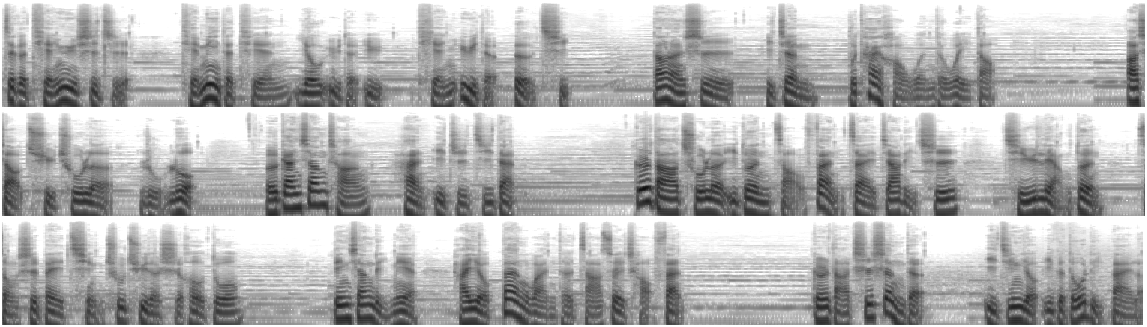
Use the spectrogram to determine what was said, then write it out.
这个甜郁是指甜蜜的甜，忧郁的郁，甜郁的恶气，当然是一阵不太好闻的味道。阿小取出了乳酪。鹅肝香肠和一只鸡蛋。哥儿达除了一顿早饭在家里吃，其余两顿总是被请出去的时候多。冰箱里面还有半碗的杂碎炒饭。哥儿达吃剩的已经有一个多礼拜了。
